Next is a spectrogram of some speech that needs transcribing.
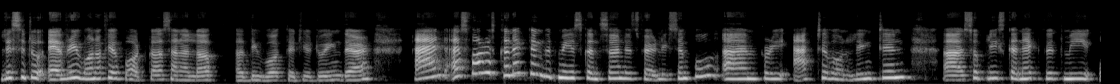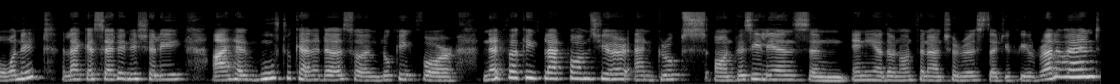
listen to every one of your podcasts and I love uh, the work that you're doing there. And as far as connecting with me is concerned, it's fairly simple. I'm pretty active on LinkedIn. Uh, so please connect with me on it. Like I said initially, I have moved to Canada. So I'm looking for networking platforms here and groups on resilience and any other non financial risks that you feel relevant.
